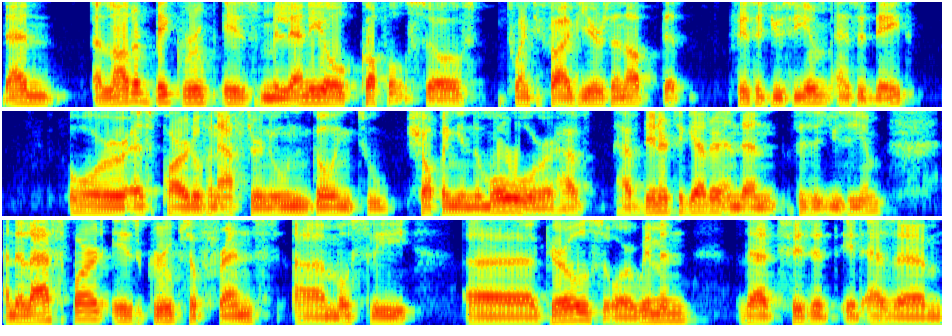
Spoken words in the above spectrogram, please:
Then another big group is millennial couples, so 25 years and up, that visit Youseum as a date or as part of an afternoon going to shopping in the mall or have have dinner together and then visit Youseum. And the last part is groups of friends uh, mostly uh, girls or women that visit it as a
